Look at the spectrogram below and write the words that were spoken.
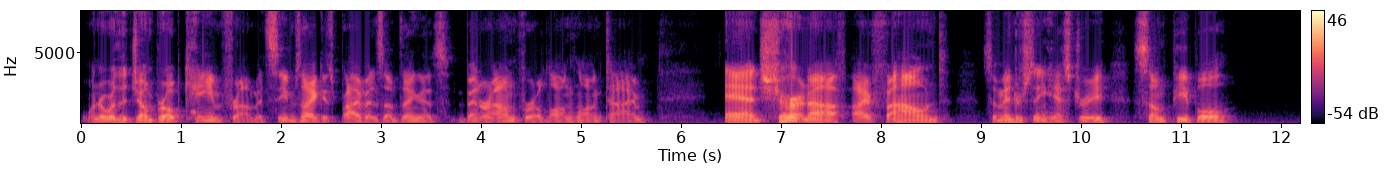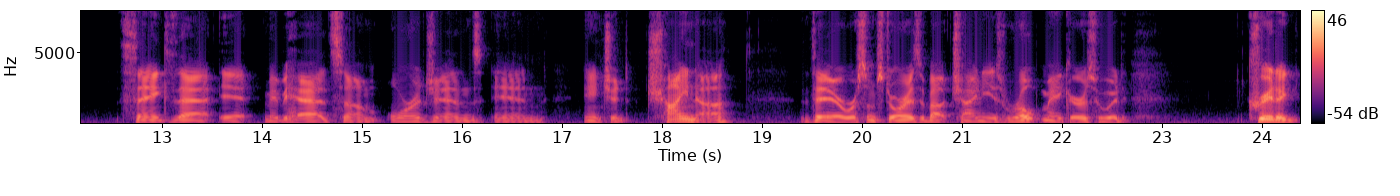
wonder where the jump rope came from. It seems like it's probably been something that's been around for a long, long time. And sure enough, I found some interesting history. Some people think that it maybe had some origins in ancient China. There were some stories about Chinese rope makers who would create a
